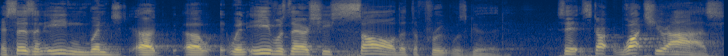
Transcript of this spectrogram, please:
It says in Eden, when, uh, uh, when Eve was there, she saw that the fruit was good. See, start, watch your eyes.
